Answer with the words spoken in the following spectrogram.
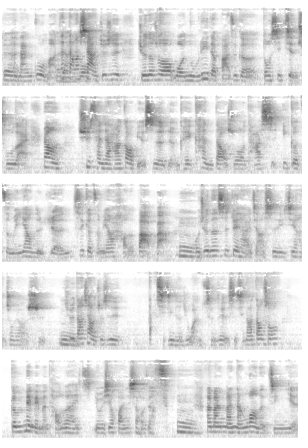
很难过嘛。在当下就是觉得说我努力的把这个东西剪出来，让去参加他告别式的人可以看到说他是一个怎么样的人，是一个怎么样好的爸爸。嗯，我觉得是对他来讲是一件很重要的事。嗯，所以当下我就是打起精神去完成这件事情，然后当中。跟妹妹们讨论，还有一些欢笑，这样子，嗯，还蛮蛮难忘的经验。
